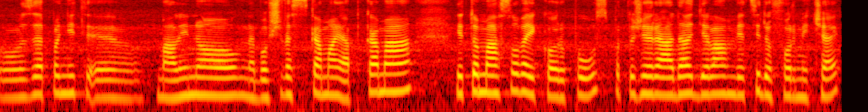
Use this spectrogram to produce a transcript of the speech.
lze plnit eh, malinou nebo švestkama, jabkama. Je to máslový korpus, protože ráda dělám věci do formiček.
